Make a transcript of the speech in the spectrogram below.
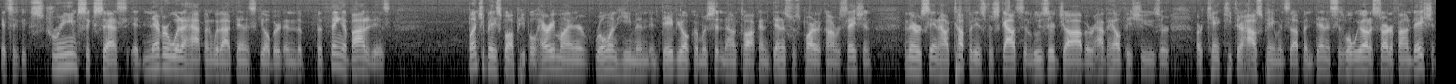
It's an extreme success. It never would have happened without Dennis Gilbert. And the, the thing about it is, a bunch of baseball people, Harry Minor, Roland Hemond, and Dave Yoakum were sitting down talking. Dennis was part of the conversation. And they were saying how tough it is for scouts that lose their job or have health issues or, or can't keep their house payments up. And Dennis says, well, we ought to start a foundation.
